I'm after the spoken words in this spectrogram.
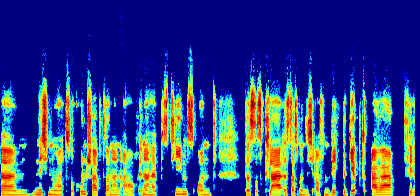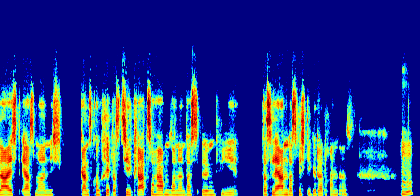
ähm, nicht nur zur Kundschaft, sondern auch innerhalb des Teams und dass es klar ist, dass man sich auf den Weg begibt, aber vielleicht erstmal nicht ganz konkret das Ziel klar zu haben, sondern dass irgendwie das Lernen das Wichtige daran ist. Mhm.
